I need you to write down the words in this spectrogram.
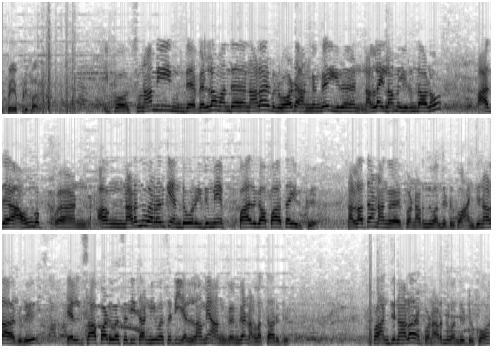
இப்ப எப்படிமா இருக்கு? இப்போ சுனாமி இந்த வெள்ளம் வந்ததுனால ரோடு அங்கங்க இரு நல்லா இல்லாம இருந்தாலும் அது அவங்க அவங்க நடந்து வர்றதுக்கு எந்த ஒரு இதுவுமே பாதுகாப்பாக தான் இருக்கு. நல்லா தான் நாங்கள் இப்போ நடந்து வந்துட்டு இருக்கோம் அஞ்சு நாளாக ஆகுது. எல் சாப்பாடு வசதி தண்ணி வசதி எல்லாமே அங்கங்கே நல்லா தான் இருக்குது இப்போ அஞ்சு நாளாக இப்போ நடந்து வந்துட்டு இருக்கோம்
